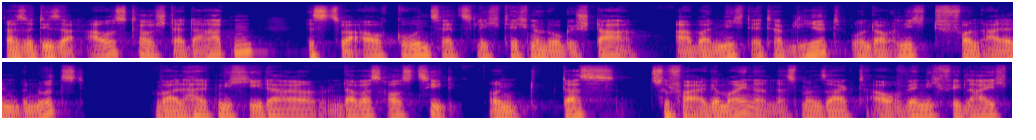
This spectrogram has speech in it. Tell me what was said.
Also dieser Austausch der Daten ist zwar auch grundsätzlich technologisch da, aber nicht etabliert und auch nicht von allen benutzt, weil halt nicht jeder da was rauszieht. Und das zu verallgemeinern, dass man sagt, auch wenn ich vielleicht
